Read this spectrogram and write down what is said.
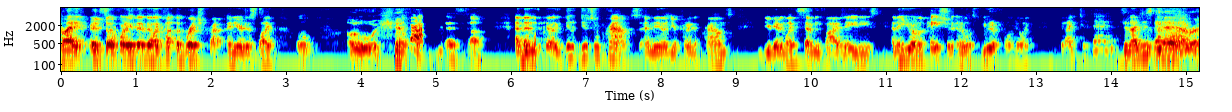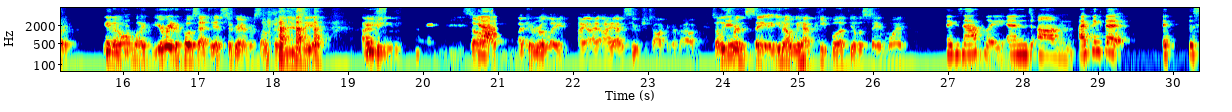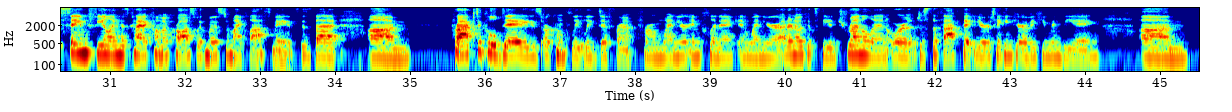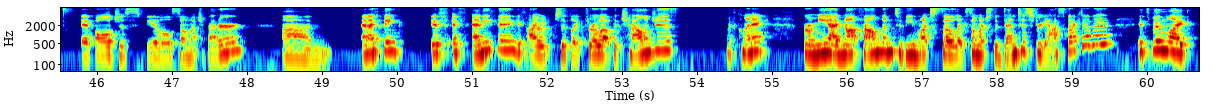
right. It's so funny. They're, they're like, cut the bridge prep. And you're just like, oh, Oh, yeah. that's tough. And then they're like, do, do some crowns. And you know, you're cutting the crowns. You're getting like 75s, 80s. And then you do it on the patient and it looks beautiful. And you're like, did I do that? Did I just? Yeah, that yeah, mine? right. You know, I'm like, you're ready to post that to Instagram or something and you see it. I mean, so Yeah. I, I can relate. I, I I- see what you're talking about. So at least we're in the same. You know, we have people that feel the same way. Exactly. And um, I think that it the same feeling has kind of come across with most of my classmates is that um, practical days are completely different from when you're in clinic and when you're I don't know if it's the adrenaline or just the fact that you're taking care of a human being. Um, it all just feels so much better. Um, and I think if if anything, if I would just like throw out the challenges with clinic, for me, I've not found them to be much so like so much the dentistry aspect of it. It's been like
